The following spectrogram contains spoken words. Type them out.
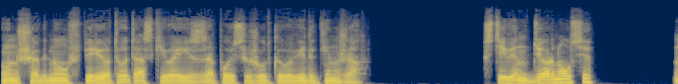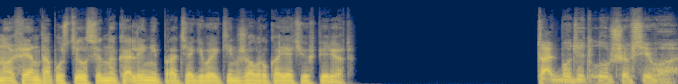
Он шагнул вперед, вытаскивая из-за пояса жуткого вида кинжал. Стивен дернулся, но Фент опустился на колени, протягивая кинжал рукоятью вперед. «Так будет лучше всего»,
